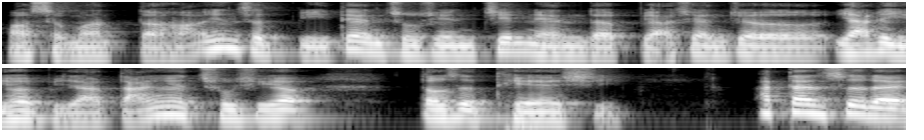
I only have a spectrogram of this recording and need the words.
啊什么的哈，因此笔电族群今年的表现就压力会比较大，因为除夕后都是贴息啊。但是呢，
